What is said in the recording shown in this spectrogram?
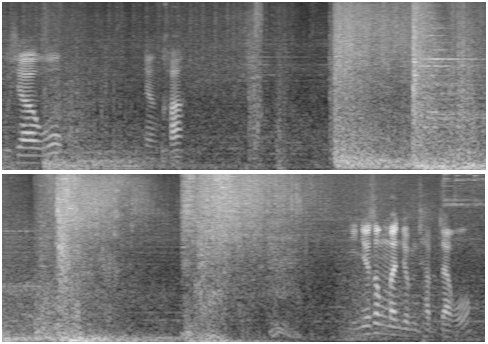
무시하고 그냥 가. 이 녀석만 좀 잡자고.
